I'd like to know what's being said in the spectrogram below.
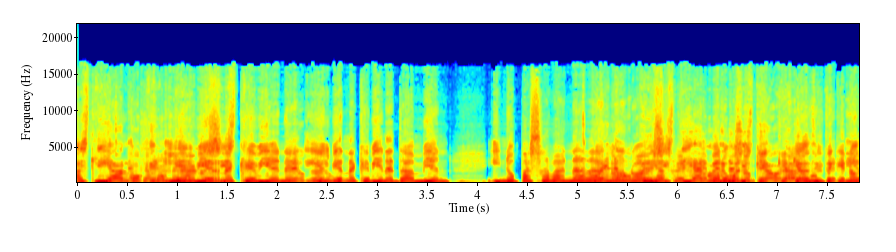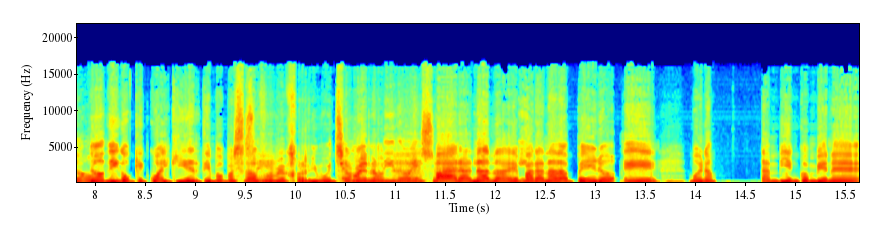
existía algo que y el viernes existe. que viene, y el viernes que viene también. Y no pasaba nada, Bueno, ¿no? No pero había. existía algo pero no bueno, que, quiero decirte que no, no digo que cualquier tiempo pasado Sí. fue mejor, ni mucho Hemos menos. eso, para nada, ¿eh? y- Para nada. Pero, eh, bueno, también conviene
